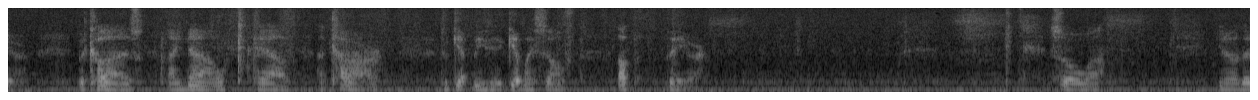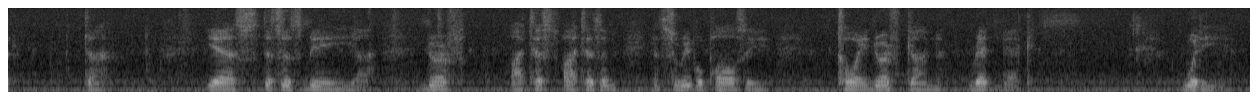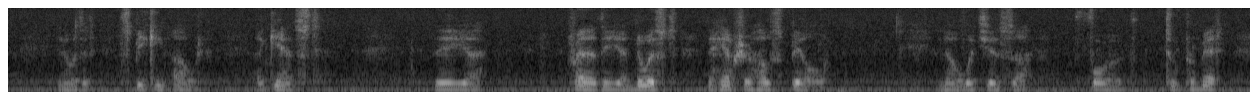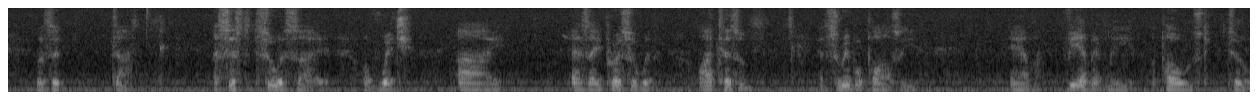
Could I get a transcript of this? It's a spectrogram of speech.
because I now have a car to get me get myself up there. So uh, you know that uh, yes, this is me, uh, Nerf autist, autism and cerebral palsy toy Nerf gun redneck Woody, you know, with it speaking out against the uh, the uh, newest New Hampshire House bill, you know, which is uh, for to permit was it uh, assisted suicide, of which I, as a person with autism and cerebral palsy, am vehemently opposed to.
